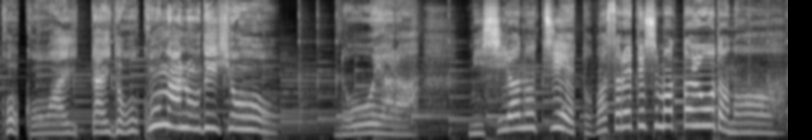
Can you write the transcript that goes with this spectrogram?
ここは一体どこなのでしょう？どうやら、見知らぬ地へ飛ばされてしまったようだな。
